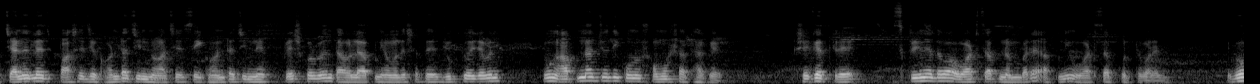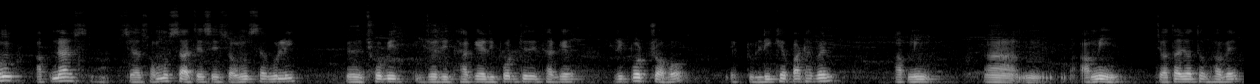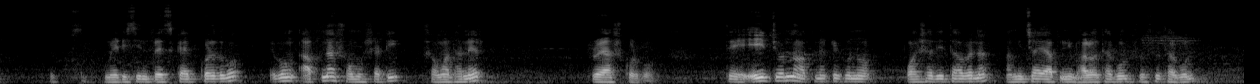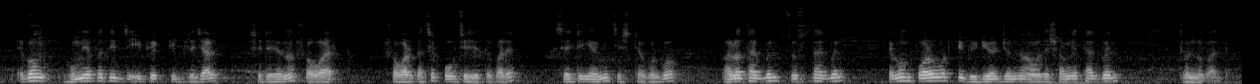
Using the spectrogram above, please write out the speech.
চ্যানেলের পাশে যে ঘণ্টা চিহ্ন আছে, সেই ঘণ্টা চিহ্নে প্রেস করবেন, তাহলে আপনি আমাদের সাথে যুক্ত হয়ে যাবেন এবং আপনার যদি কোনো সমস্যা থাকে, সেক্ষেত্রে স্ক্রিনে দেওয়া হোয়াটসঅ্যাপ নাম্বারে আপনি হোয়াটসঅ্যাপ করতে পারেন। এবং আপনার যা সমস্যা আছে, সেই সমস্যাগুলি ছবি যদি থাকে রিপোর্ট যদি থাকে রিপোর্ট সহ একটু লিখে পাঠাবেন। আপনি আমি যথাযথভাবে মেডিসিন প্রেসক্রাইব করে দেবো এবং আপনার সমস্যাটি সমাধানের প্রয়াস করব। তো এর জন্য আপনাকে কোনো পয়সা দিতে হবে না। আমি চাই আপনি ভালো থাকুন, সুস্থ থাকুন এবং হোমিওপ্যাথির যে ইফেক্টিভ রেজাল্ট সেটা যেন সবার সবার কাছে পৌঁছে যেতে পারে সেটি আমি চেষ্টা করব। ভালো থাকবেন, সুস্থ থাকবেন এবং পরবর্তী ভিডিওর জন্য আমাদের সঙ্গে থাকবেন। ধন্যবাদ।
